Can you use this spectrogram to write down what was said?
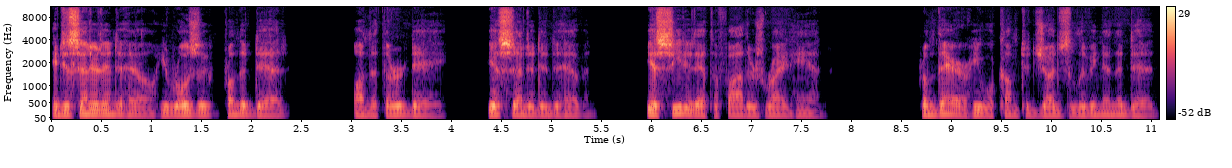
He descended into hell. He rose from the dead on the third day. He ascended into heaven. He is seated at the Father's right hand. From there he will come to judge the living and the dead.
